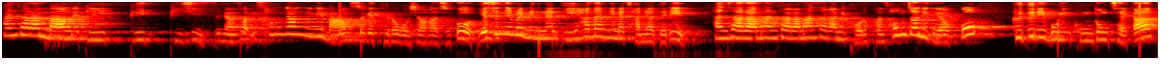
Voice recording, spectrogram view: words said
한 사람 마음에 빛, 빛, 빛이 있으면서 이 성령님이 마음속에 들어오셔가지고 예수님을 믿는 이 하나님의 자녀들이 한 사람 한 사람 한 사람이 거룩한 성전이 되었고 그들이 모인 공동체가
